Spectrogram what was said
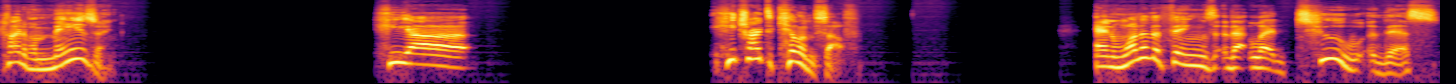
kind of amazing. He uh, he tried to kill himself. And one of the things that led to this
